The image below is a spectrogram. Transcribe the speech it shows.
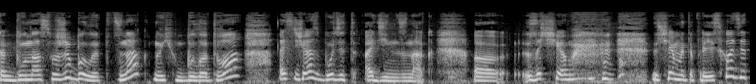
как бы у нас уже был этот знак, но их было два, а сейчас будет один знак. Э, зачем? Зачем это происходит?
